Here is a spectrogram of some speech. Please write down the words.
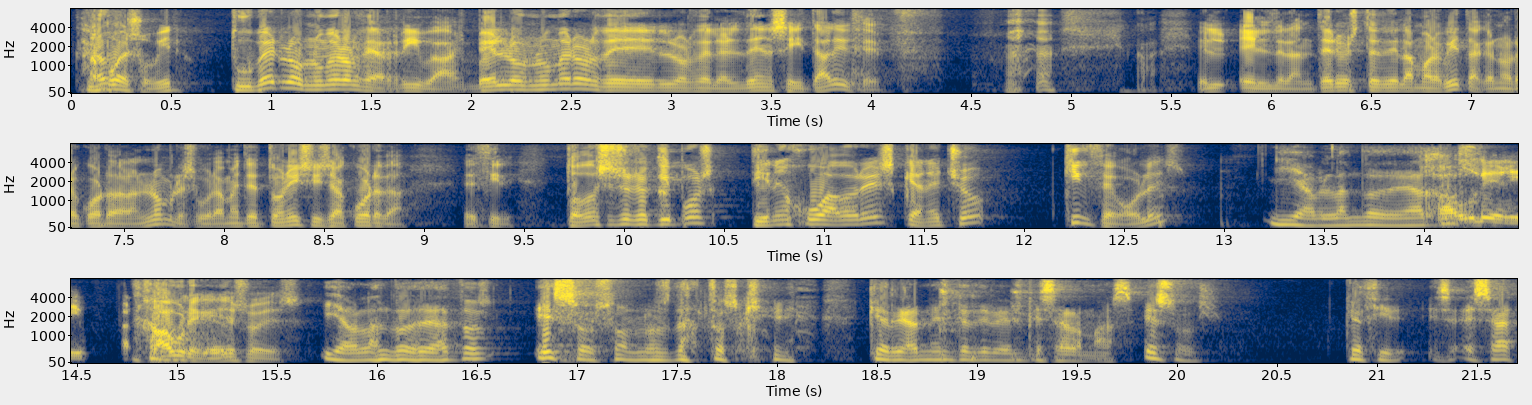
Claro, no puede subir. Tú ves los números de arriba, ves los números de los del Eldense y tal, y dices. El, el, delantero este de la Moravita, que no recuerda el nombre, seguramente Tony sí se acuerda. Es decir, todos esos equipos tienen jugadores que han hecho 15 goles. Y hablando de datos. Jauregui. Jauregui, eso es. Y hablando de datos, esos son los datos que, que realmente deben pesar más. Esos. Es decir, esa,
